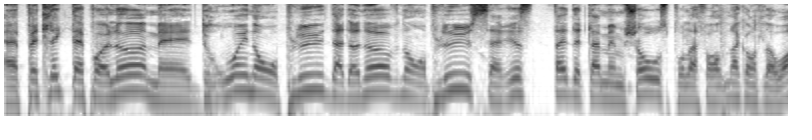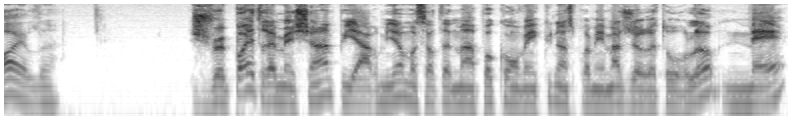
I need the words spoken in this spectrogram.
Euh, t'es pas là, mais Drouin non plus, Dadonov non plus. Ça risque peut-être d'être la même chose pour l'affrontement contre le Wild. là. je veux pas être méchant, puis Armia m'a certainement pas convaincu dans ce premier match de retour-là, mais,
